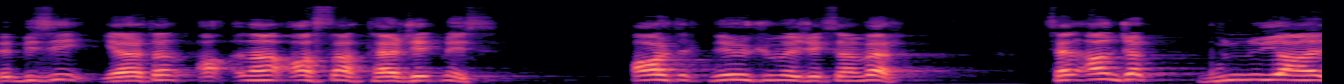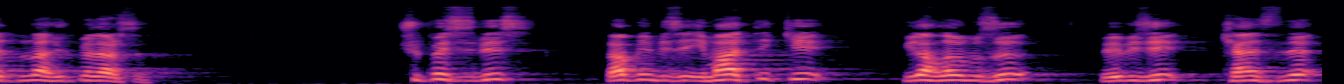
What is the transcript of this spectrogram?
ve bizi yaratana asla tercih etmeyiz. Artık ne hüküm vereceksen ver. Sen ancak bu dünya hayatında hükmedersin. Şüphesiz biz Rabbimize iman ettik ki günahlarımızı ve bizi kendisine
